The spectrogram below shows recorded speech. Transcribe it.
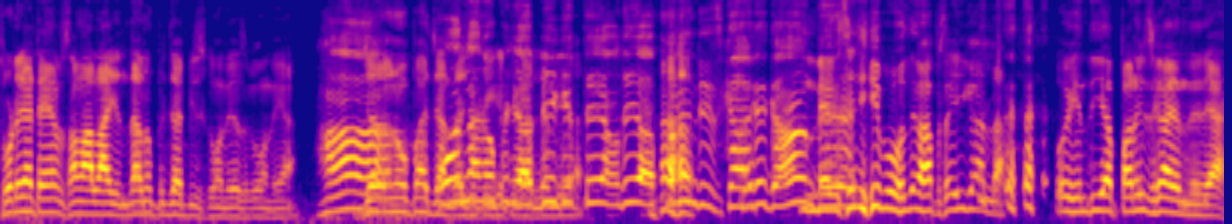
ਥੋੜਾ ਜਿਹਾ ਟਾਈਮ ਸਮਾਂ ਲਾ ਜਾਂਦਾ ਉਹਨੂੰ ਪੰਜਾਬੀ ਸਿਖਾਉਂਦੇ ਸਿਖਾਉਂਦੇ ਆ। ਹਾਂ ਜਦੋਂ ਨੂੰ ਭੱਜ ਜਾਂਦਾ ਉਹਨਾਂ ਨੂੰ ਪੰਜਾਬੀ ਜਾਂਦੇ। ਕਿੱਥੇ ਆਉਂਦੀ ਆਪਾਂ ਨੂੰ ਹਿੰਦੀ ਸਿਖਾ ਕੇ ਗਾਂ ਮਿਕਸ ਜੀ ਬੋਲਦੇ ਆਪ ਸਹੀ ਗੱਲ ਆ। ਉਹ ਹਿੰਦੀ ਆਪਾਂ ਨੂੰ ਸਿਖਾ ਜਾਂਦੇ ਆ।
